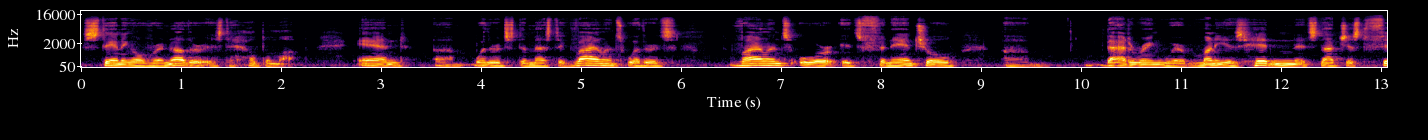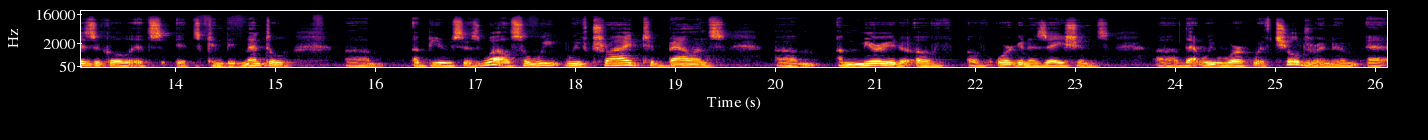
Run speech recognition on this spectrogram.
standing over another is to help them up. And um, whether it's domestic violence, whether it's violence or it's financial um, battering where money is hidden, it's not just physical, it's it can be mental um, abuse as well. So we we've tried to balance um, a myriad of of organizations. Uh, that we work with children. And uh,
